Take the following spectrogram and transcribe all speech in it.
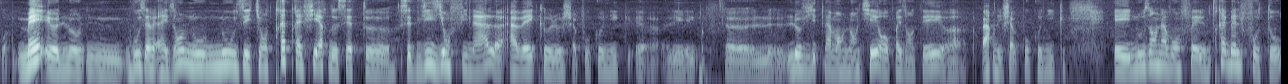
Quoi. Mais euh, vous avez raison, nous, étions très très fiers de cette, euh, vision finale avec le chapeau conique, les, le, Vietnam en entier représenté par des chapeaux coniques. Et nous en avons fait une très belle photo.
